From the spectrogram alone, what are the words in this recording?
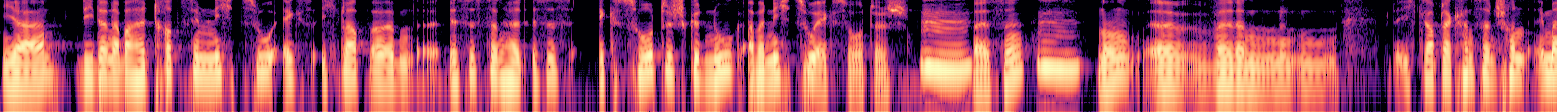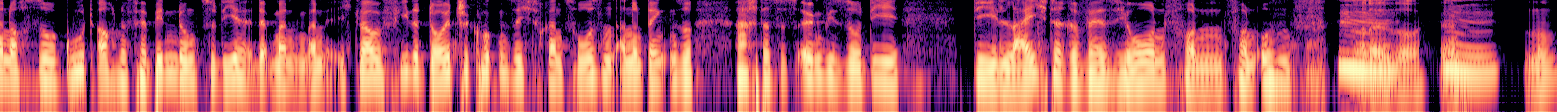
Ja, die dann aber halt trotzdem nicht zu, ex ich glaube, ähm, es ist dann halt, es ist exotisch genug, aber nicht zu exotisch, mhm. weißt du? Mhm. Ne? Äh, weil dann ich glaube, da kannst du dann schon immer noch so gut auch eine Verbindung zu dir. Man, man, ich glaube, viele Deutsche gucken sich Franzosen an und denken so, ach, das ist irgendwie so die, die leichtere Version von, von uns mhm. oder so. Ja? Mhm. Ne?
